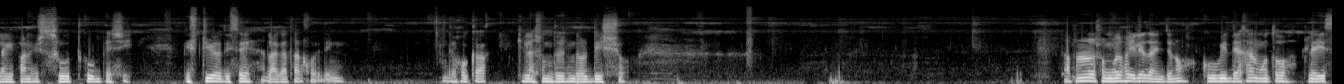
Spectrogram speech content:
লাগে পানির স্রোত খুব বেশি বৃষ্টিও দিছে লাগাতার কয়দিন। দেখো কা, কিলা সুন্দর সুন্দর দৃশ্য। আপনারা সময় পাইলে জানেন যেন খুবই দেখার মতো প্লেস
